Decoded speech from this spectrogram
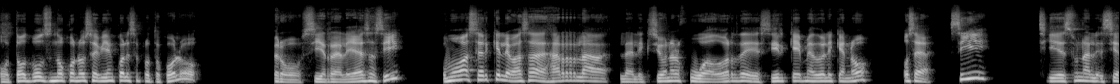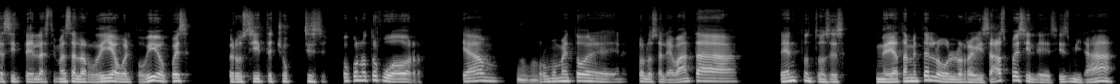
o Todd Bowles no conoce bien cuál es el protocolo, pero si en realidad es así, ¿cómo va a ser que le vas a dejar la, la elección al jugador de decir que me duele y que no? O sea, sí, si es una lesión, si te lastimas a la rodilla o el tobillo, pues pero si te chocó, si se chocó con otro jugador, ya por un momento en solo se levanta lento, entonces inmediatamente lo, lo revisas pues y le decís, mira,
